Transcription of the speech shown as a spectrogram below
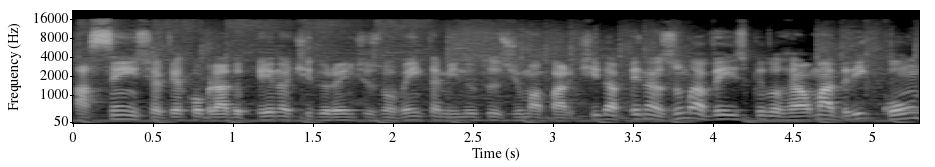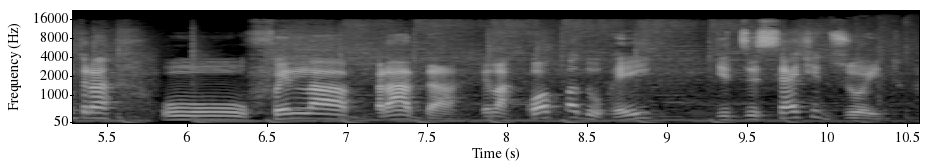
Asensio havia cobrado pênalti durante os 90 minutos de uma partida apenas uma vez pelo Real Madrid contra o Fuenlabrada pela Copa do Rei de 17 e 18.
